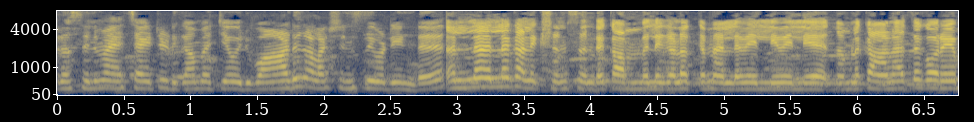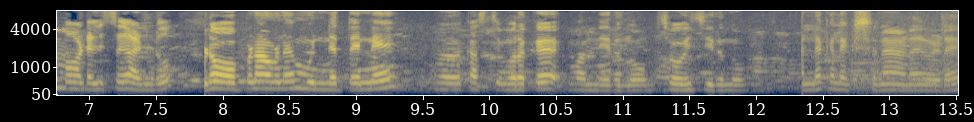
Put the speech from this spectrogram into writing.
ഡ്രസ്സിന് മാച്ച് ആയിട്ട് എടുക്കാൻ പറ്റിയ ഒരുപാട് കളക്ഷൻസ് ഇവിടെ ഉണ്ട്. നല്ല നല്ല കളക്ഷൻസ് ഉണ്ട്. കമ്മലുകളൊക്കെ നല്ല വലിയ വലിയ നമ്മൾ കാണാത്ത കുറെ മോഡൽസ് കണ്ടു. ഇവിടെ ഓപ്പൺ ആവണ മുന്നേ തന്നെ കസ്റ്റമർ ഒക്കെ വന്നിരുന്നു ചോദിച്ചിരുന്നു. നല്ല കളക്ഷനാണ് ഇവിടെ.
